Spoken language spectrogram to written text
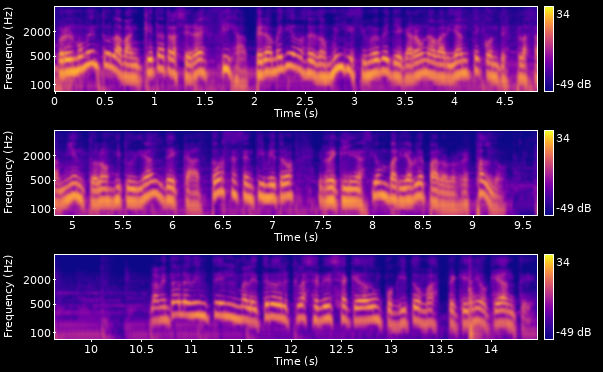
Por el momento la banqueta trasera es fija, pero a mediados de 2019 llegará una variante con desplazamiento longitudinal de 14 centímetros y reclinación variable para los respaldos. Lamentablemente el maletero del clase B se ha quedado un poquito más pequeño que antes.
